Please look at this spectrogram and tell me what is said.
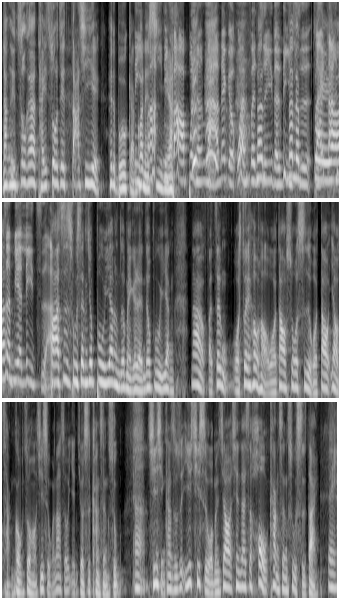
让你做个台塑这大企业，还得不赶快的细命。你爸爸不能拿那个万分之一的 例子来当正面例子啊！八字出生就不一样的，每个人都不一样。那反正我最后哈，我到硕士，我到药厂工作哈。其实我那时候研究是抗生素，嗯，新型抗生素。因为其实我们叫现在是后抗生素时代，对，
